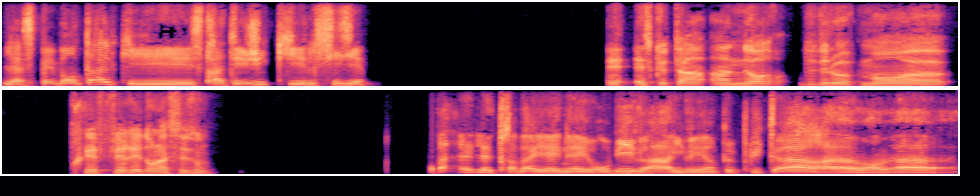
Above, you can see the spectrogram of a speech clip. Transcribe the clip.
l'aspect mental qui est stratégique, qui est le sixième. Est-ce que tu as un ordre de développement euh, préféré dans la saison? Bah, Le travail à anaérobie va arriver un peu plus tard.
